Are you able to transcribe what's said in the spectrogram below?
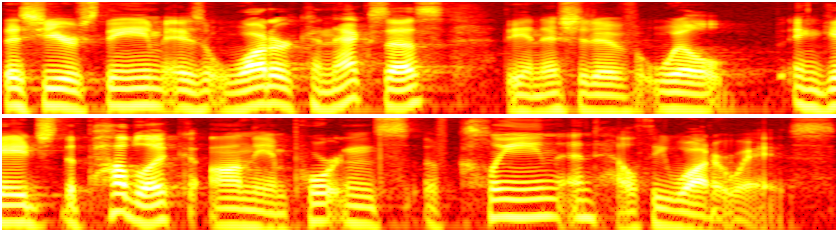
This year's theme is Water Connects Us. The initiative will engage the public on the importance of clean and healthy waterways.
